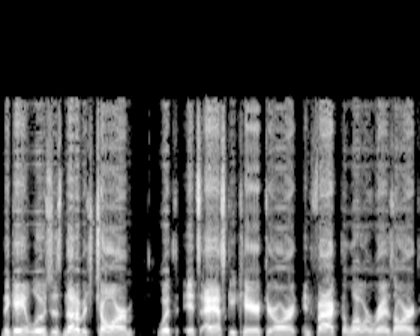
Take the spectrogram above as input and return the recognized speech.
The game loses none of its charm with its ASCII character art. In fact, the lower res art,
